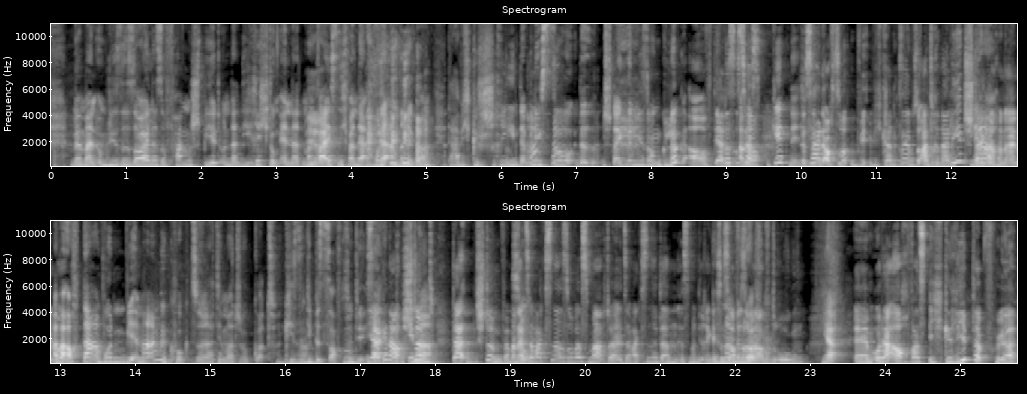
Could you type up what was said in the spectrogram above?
wenn man um diese Säule so Fangen spielt und dann die Richtung ändert. Man ja. weiß nicht, wann der, wo der andere kommt. Da habe ich geschrien. Da bin ich so, da steigt irgendwie so ein Glück auf. Ja, das ist aber ja. Das geht nicht. Ist halt auch so, wie, wie ich gerade gesagt habe, so Adrenalin steigt ja, auch in einem. Aber auf. auch da wurden wir immer angeguckt, so nach dem Motto, oh Gott, okay, ja. sind die besoffen? Sind die, ja, genau, stimmt. Da, stimmt. Wenn man so. als Erwachsener sowas macht oder als Erwachsene, dann ist man direkt ist besoffen, man besoffen. oder auf Drogen. Ja. Ähm, oder auch, was ich geliebt habe früher,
